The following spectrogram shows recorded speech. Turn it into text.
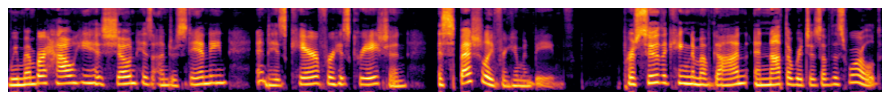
Remember how He has shown His understanding and His care for His creation, especially for human beings. Pursue the kingdom of God and not the riches of this world.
